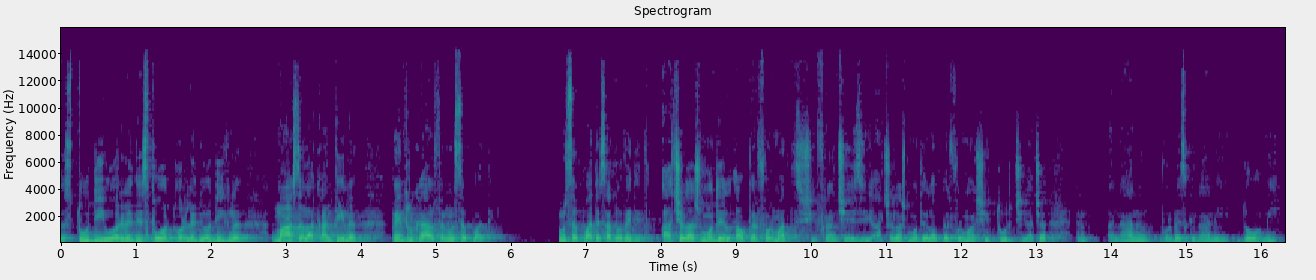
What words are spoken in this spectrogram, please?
uh, studii, orele de sport, orele de odihnă, masă la cantină, pentru că altfel nu se poate. Nu se poate, s-a dovedit. Același model au performat și francezii, același model au performat și turcii. Acela... În, în an, vorbesc în anii 2000,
